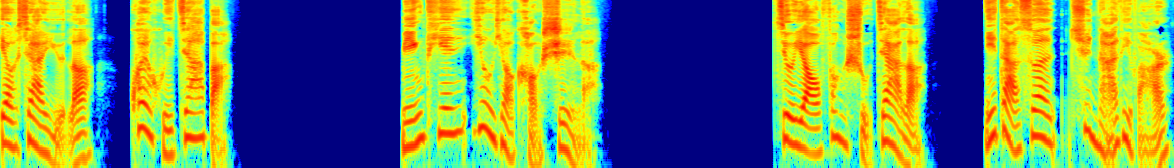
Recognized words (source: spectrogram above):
要下雨了快回家吧。明天又要考试了。就要放暑假了你打算去哪里玩儿？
